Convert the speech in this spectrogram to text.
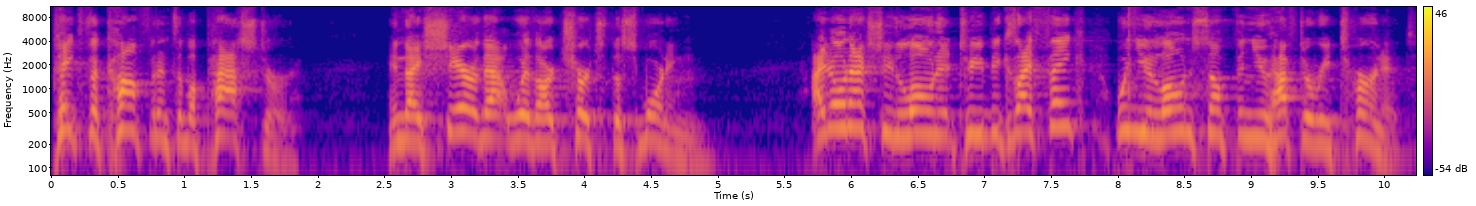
Take the confidence of a pastor. And I share that with our church this morning. I don't actually loan it to you because I think when you loan something, you have to return it.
